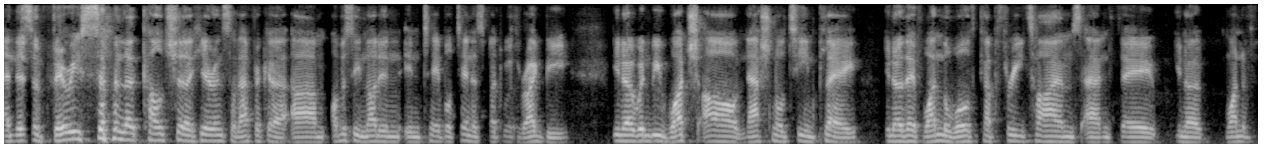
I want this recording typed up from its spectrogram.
And there's a very similar culture here in South Africa. Um, obviously, not in in table tennis, but with rugby. You know, when we watch our national team play, you know, they've won the World Cup three times, and they, you know, one of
